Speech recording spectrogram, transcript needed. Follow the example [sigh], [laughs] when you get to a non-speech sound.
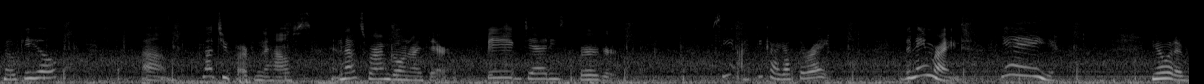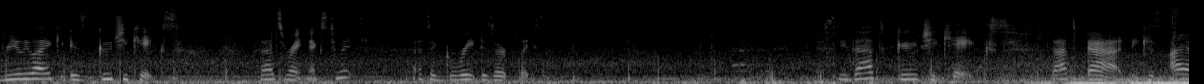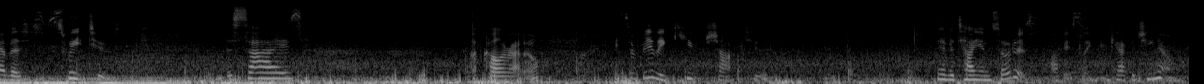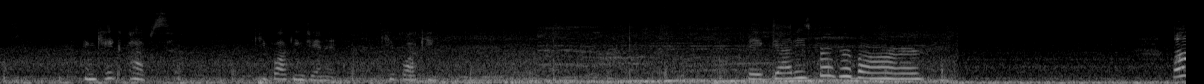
Smoky Hill. Um, not too far from the house. And that's where I'm going right there. Big Daddy's Burger. See, I think I got the right, the name right. Yay! You know what I really like is Gucci Cakes. That's right next to it. That's a great dessert place. See, that's Gucci Cakes. That's bad because I have a sweet tooth the size of Colorado. It's a really cute shop too. They have Italian sodas, obviously, and cappuccino. And cake pops. Keep walking, Janet. Keep walking. Big Daddy's Burger Bar.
